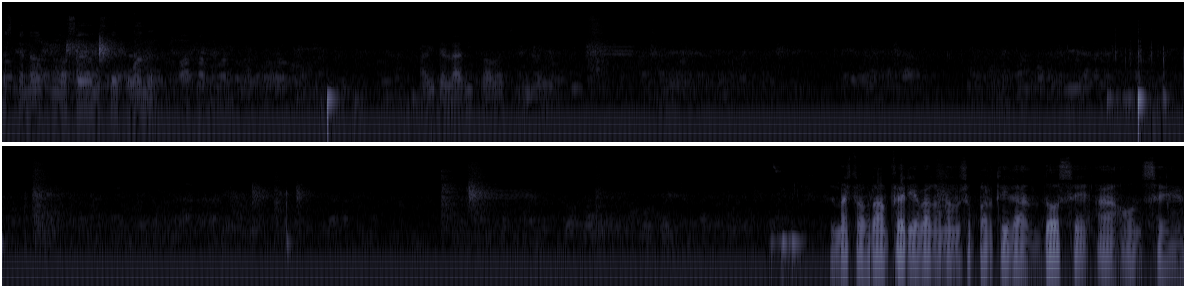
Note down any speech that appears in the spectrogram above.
Es que no, no sé dónde estoy jugando. Ahí de ladito, a ver si me maestro Abraham Feria va ganando su partida 12 a 11.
